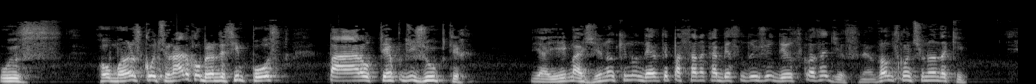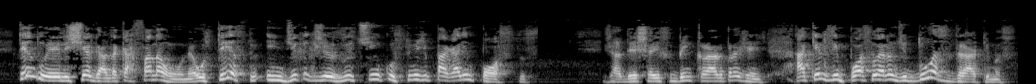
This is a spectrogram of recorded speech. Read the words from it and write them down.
os romanos continuaram cobrando esse imposto para o tempo de Júpiter. E aí imaginam que não deve ter passado na cabeça dos judeus por causa disso. Né? Vamos continuando aqui. Tendo ele chegado a Carfanaum, né, o texto indica que Jesus tinha o costume de pagar impostos. Já deixa isso bem claro para gente. Aqueles impostos eram de duas dracmas,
